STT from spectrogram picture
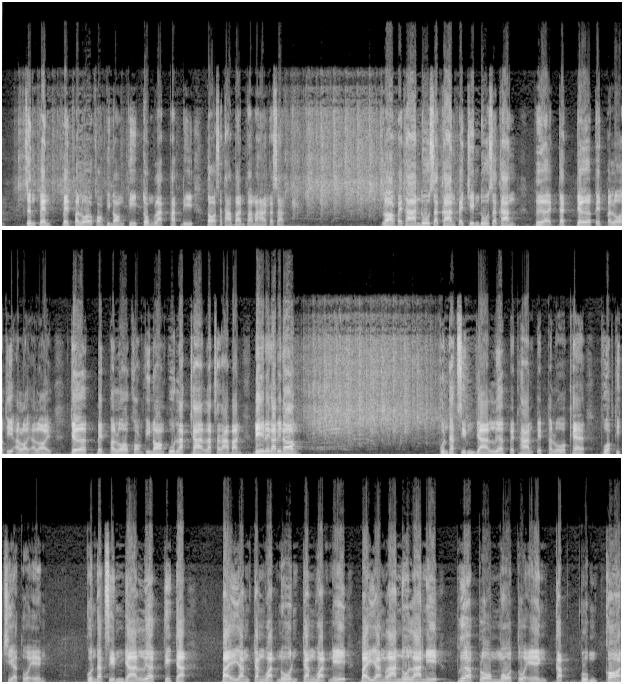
ซึ่งเป็นเป็ดพะโล้ของพี่น้องที่จงรักภักดีต่อสถาบันพระมหากษัตริย์ ลองไปทานดูสักครั้งไปชิมดูสักครั้งเพื่อจะเจอเป็ดพะโล้ที่อร่อยอร่อย เจอเป็ดพะโล้ของพี่น้องผู้รักชาติรักสถาบัน ดีไหมครับพี่น้อง คุณทักษิณอย่าเลือกไปทานเป็ดพะโล้แค่พวกที่เชียร์ตัวเอง คุณทักษิณอย่าเลือกที่จะไปยังจังหวัดนู้นจังหวัดนี้ไปยังร้านนู้นร้านนี้ เพื่อโปรโมตตัวเองกับกลุ่มก้อน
